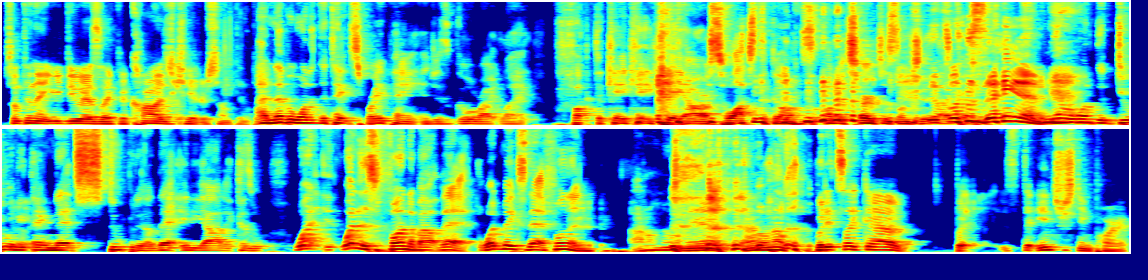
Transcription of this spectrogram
something that you do as like a college kid or something. I never wanted to take spray paint and just go right like fuck the KKK or swastika on, on the church or some shit. that's like what I'm that. I never wanted to do anything that stupid or that idiotic. Because what what is fun about that? What makes that fun? I don't know, man. I don't know. But it's like uh but it's the interesting part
